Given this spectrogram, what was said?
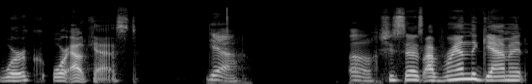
Work or Outkast. Yeah. Oh. She says, I've ran the gamut.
